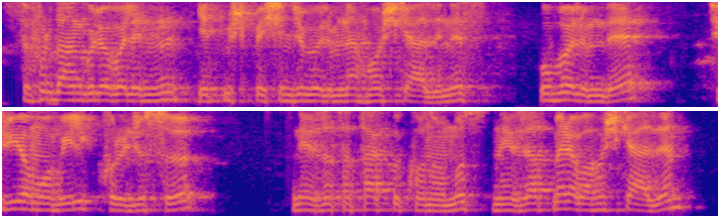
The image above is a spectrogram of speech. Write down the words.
Sıfırdan Globale'nin 75. bölümüne hoş geldiniz. Bu bölümde Trio Mobil kurucusu Nevzat Ataklı konuğumuz. Nevzat merhaba, hoş geldin.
